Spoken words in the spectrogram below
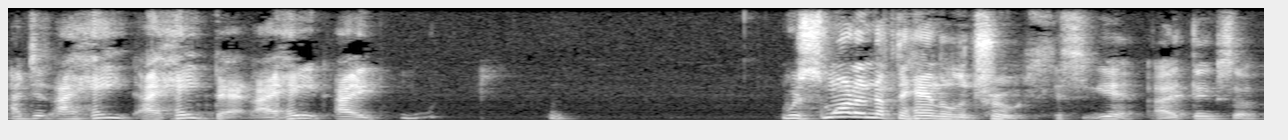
I just I hate I hate that. I hate I. We're smart enough to handle the truth. It's- yeah, I think so.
